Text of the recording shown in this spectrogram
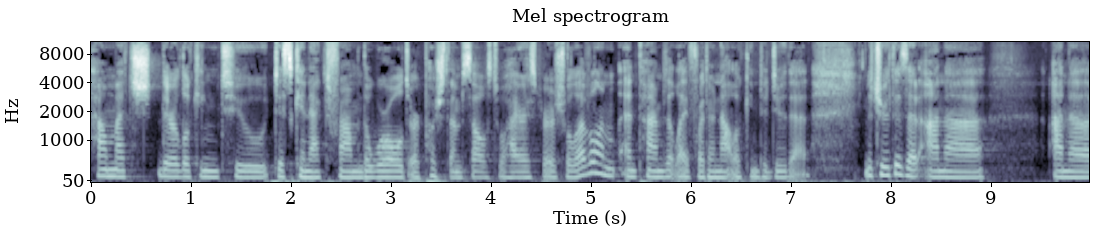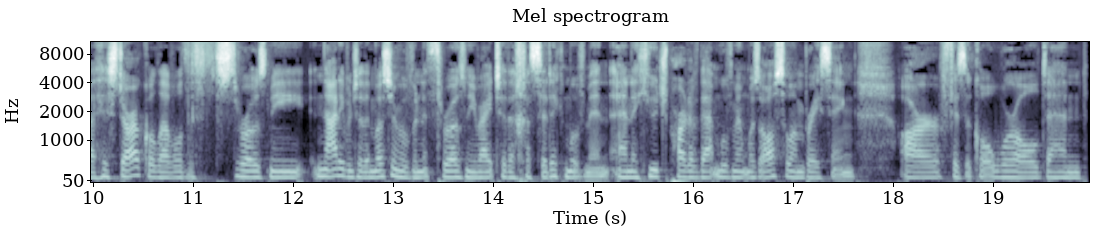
how much they're looking to disconnect from the world or push themselves to a higher spiritual level, and, and times at life where they're not looking to do that. The truth is that on a on a historical level, this throws me not even to the Musar movement, it throws me right to the Hasidic movement. And a huge part of that movement was also embracing our physical world and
